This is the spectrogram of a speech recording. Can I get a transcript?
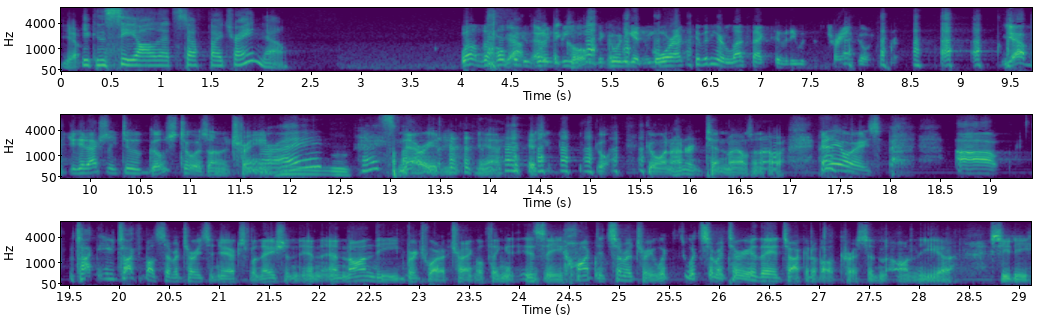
yeah. you can see all that stuff by train now. Well, the whole Yeah, thing is that'd going to be be: cool. is it going to get more activity or less activity with this train going through? Yeah, but you could actually do ghost tours on a train. All right? That's fun. Narrated, yeah. As you go, going 110 miles an hour. Anyways, uh, talk, you talked about cemeteries in your explanation, and, and on the Bridgewater Triangle thing is a haunted cemetery. What what cemetery are they talking about, Chris, in, on the uh, CD,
